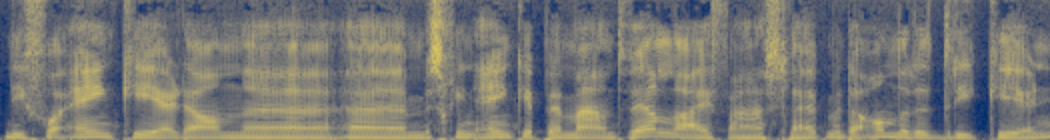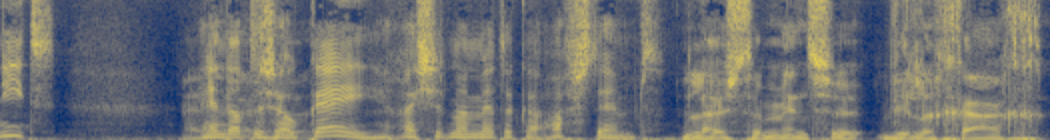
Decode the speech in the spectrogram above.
die voor één keer dan misschien één keer per maand wel live aansluit, maar de andere drie keer niet. En dat is oké, als je het maar met elkaar afstemt. Luister, mensen willen graag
